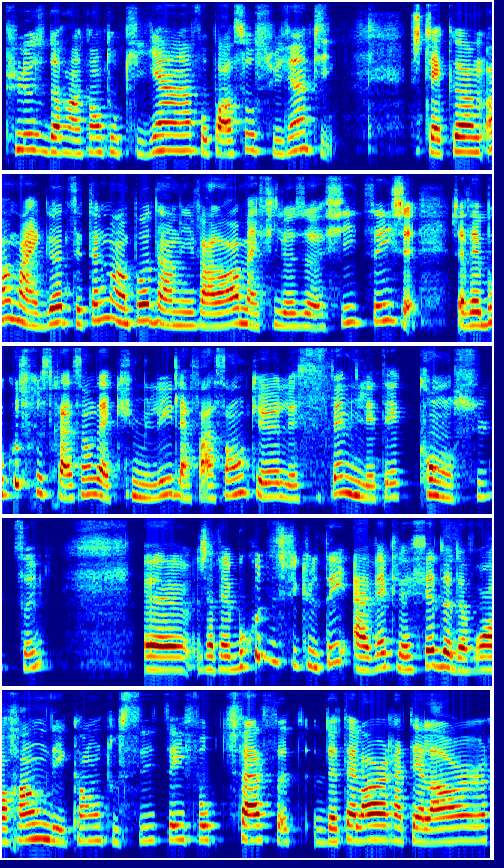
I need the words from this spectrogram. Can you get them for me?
plus de rencontres aux clients, faut passer au suivant. Puis j'étais comme oh my god c'est tellement pas dans mes valeurs ma philosophie tu sais j'avais beaucoup de frustration d'accumuler de la façon que le système il était conçu tu sais euh, j'avais beaucoup de difficultés avec le fait de devoir rendre des comptes aussi. Il faut que tu fasses de telle heure à telle heure.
